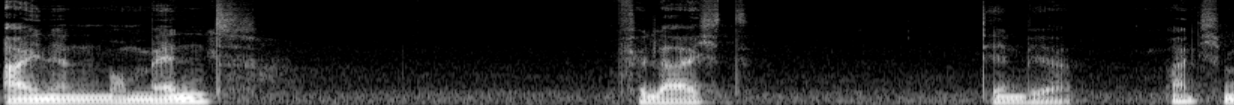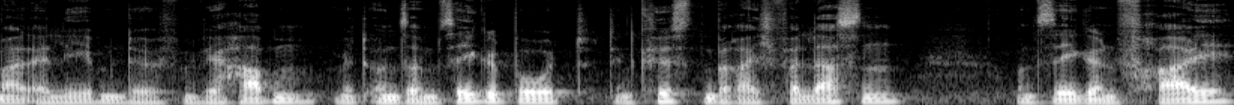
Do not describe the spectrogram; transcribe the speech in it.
einen Moment, vielleicht, den wir manchmal erleben dürfen. Wir haben mit unserem Segelboot den Küstenbereich verlassen und segeln frei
